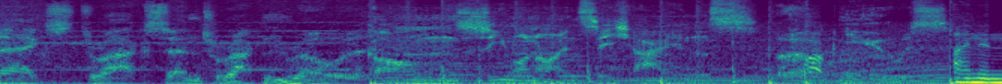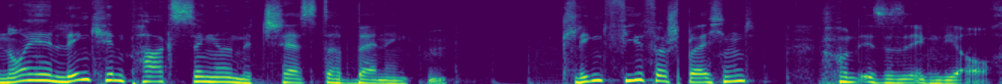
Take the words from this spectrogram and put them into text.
Sex, Drugs and Rock'n'Roll. Kong 97.1. Rock News. Eine neue Linkin Park Single mit Chester Bennington. Klingt vielversprechend und ist es irgendwie auch.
